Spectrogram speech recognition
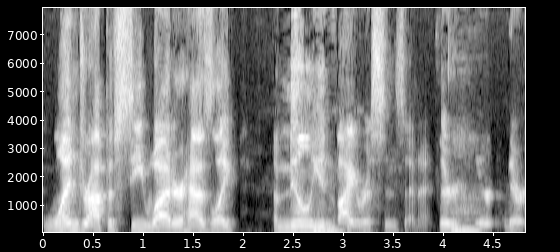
one drop of seawater has like a million mm-hmm. viruses in it. They're they're they're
